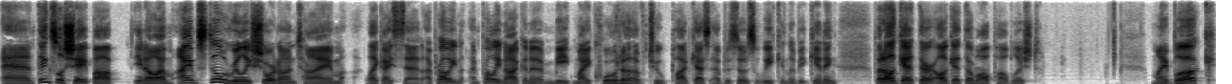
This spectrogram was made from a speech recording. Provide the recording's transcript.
And things will shape up. You know, I'm I'm still really short on time. Like I said, I probably I'm probably not going to meet my quota of two podcast episodes a week in the beginning, but I'll get there. I'll get them all published. My book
